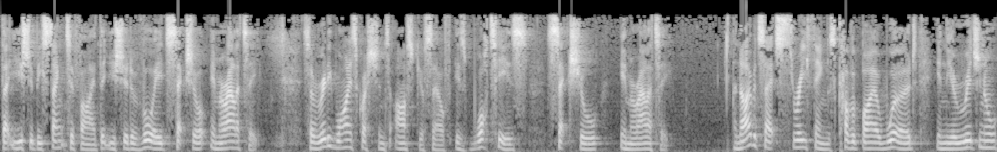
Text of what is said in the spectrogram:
that you should be sanctified, that you should avoid sexual immorality. So a really wise question to ask yourself is what is sexual immorality? And I would say it's three things covered by a word in the original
